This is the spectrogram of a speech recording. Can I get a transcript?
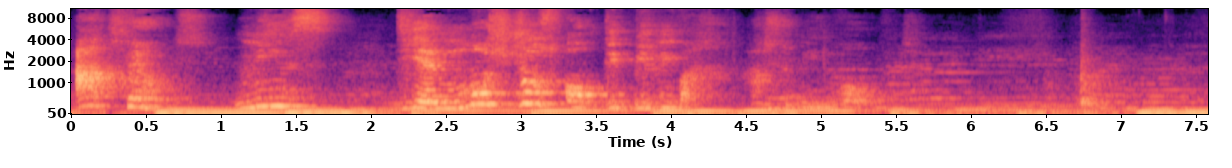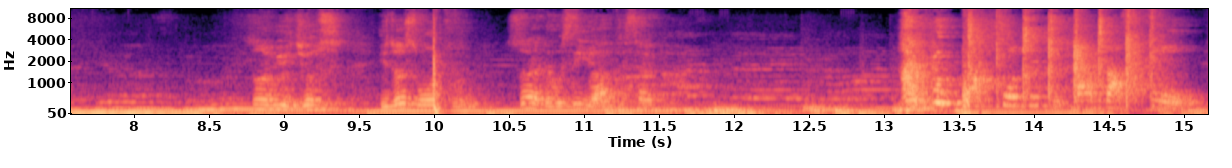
Heartfelt means the emotions of the believer has to be involved. Some of you just you just want to so that they will say you have disciple. Are you passionate about that soul?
